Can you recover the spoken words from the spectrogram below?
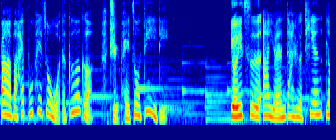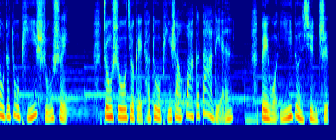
爸爸还不配做我的哥哥，只配做弟弟。”有一次，阿元大热天露着肚皮熟睡，钟书就给他肚皮上画个大脸。被我一顿训斥，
